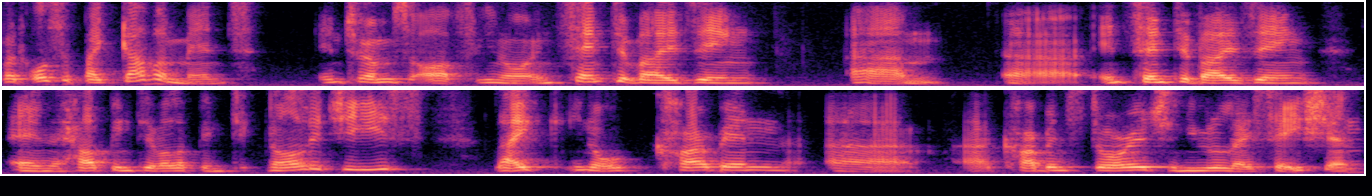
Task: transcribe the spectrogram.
but also by government in terms of you know incentivizing um, uh, incentivizing and helping developing technologies like you know carbon uh, uh, carbon storage and utilization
